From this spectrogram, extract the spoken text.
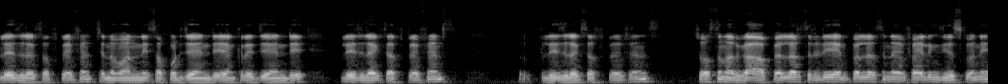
Please like subscribe friends. చిన్నవాడిని సపోర్ట్ చేయండి ఎంకరేజ్ చేయండి. Please like subscribe friends. Please like subscribe friends. చూస్తున్నారుగా ఆ పిల్లర్స్ రెడీ అయిన పిల్లర్స్ని ఫైలింగ్ చేసుకొని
